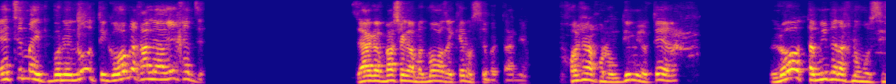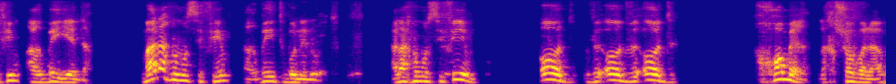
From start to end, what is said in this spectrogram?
עצם ההתבוננות תגרום לך להעריך את זה. זה אגב מה שגם אדמו"ר הזה כן עושה בתניא. ככל שאנחנו לומדים יותר, לא תמיד אנחנו מוסיפים הרבה ידע. מה אנחנו מוסיפים? הרבה התבוננות. אנחנו מוסיפים עוד ועוד ועוד חומר לחשוב עליו,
